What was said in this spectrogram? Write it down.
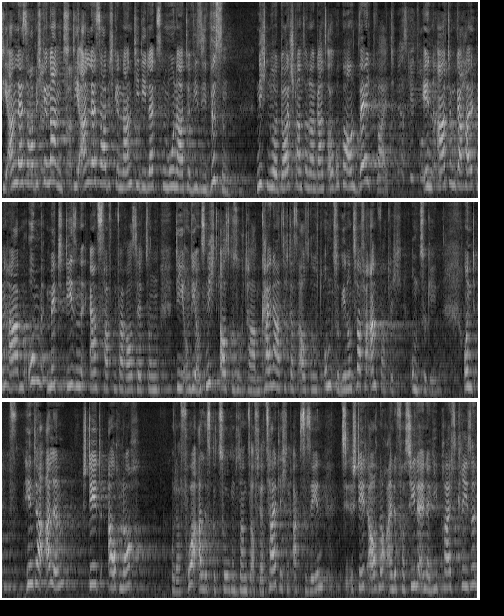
Die Anlässe habe ich genannt. Die Anlässe habe ich genannt, die die letzten Monate, wie Sie wissen, nicht nur Deutschland, sondern ganz Europa und weltweit in Atem gehalten haben, um mit diesen ernsthaften Voraussetzungen, die wir uns nicht ausgesucht haben, keiner hat sich das ausgesucht, umzugehen, und zwar verantwortlich umzugehen. Und hinter allem steht auch noch, oder vor alles gezogen, muss man es auf der zeitlichen Achse sehen, steht auch noch eine fossile Energiepreiskrise.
